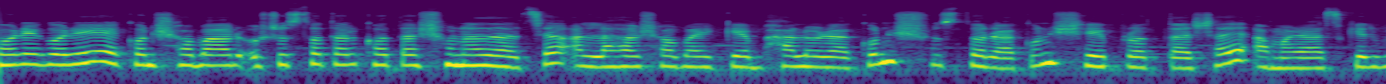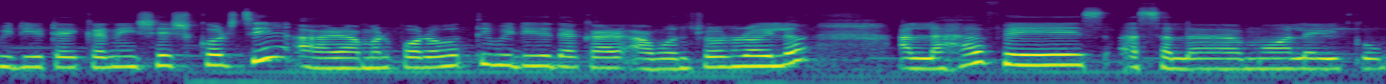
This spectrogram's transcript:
ঘরে ঘরে এখন সবার অসুস্থতার কথা শোনা যাচ্ছে। আল্লাহ সবাইকে ভালো রাখুন, সুস্থ রাখুন। সে প্রত্যাশায় আমার আজকের ভিডিওটা এখানেই শেষ করছি। আর আমার পরবর্তী ভিডিও দেখার আমন্ত্রণ রইল। আল্লাহ হাফেজ। আসসালামু আলাইকুম।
